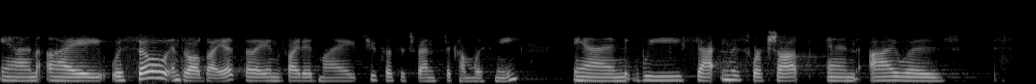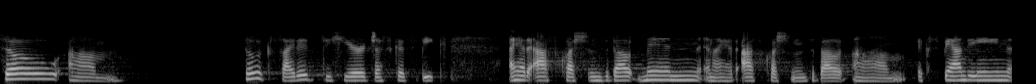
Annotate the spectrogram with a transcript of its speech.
And I was so enthralled by it that I invited my two closest friends to come with me. And we sat in this workshop, and I was so um, so excited to hear Jessica speak. I had asked questions about men, and I had asked questions about um, expanding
